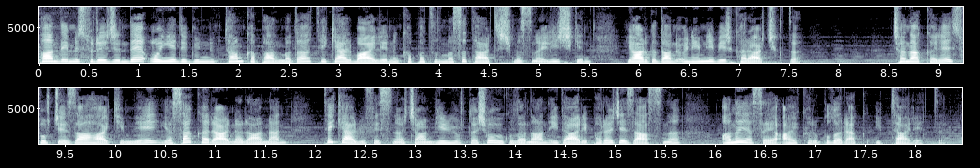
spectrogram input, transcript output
Pandemi sürecinde 17 günlük tam kapanmada tekel bayilerinin kapatılması tartışmasına ilişkin yargıdan önemli bir karar çıktı. Çanakkale Suç Ceza Hakimliği yasak kararına rağmen tekel büfesini açan bir yurttaşa uygulanan idari para cezasını anayasaya aykırı bularak iptal etti.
